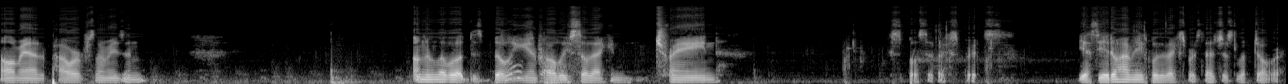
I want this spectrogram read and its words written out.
all ran out of power for some reason. I'm gonna level up this building again probably so that I can train explosive experts. Yeah, see I don't have any explosive experts, that's just left over.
